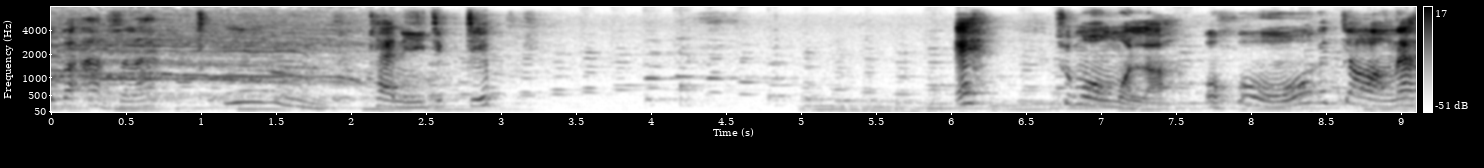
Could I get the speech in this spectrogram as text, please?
ลก็อัพซะแล้วแค่นี้จิบจิบเอ๊ะ ชั่วโมงหมดเหรอ โอ้โหกระจองนะ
